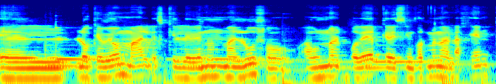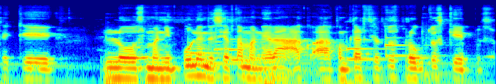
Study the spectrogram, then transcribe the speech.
Lo que veo mal es que le den un mal uso, a un mal poder, que desinformen a la gente, que los manipulen de cierta manera a, comprar ciertos productos que pues,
